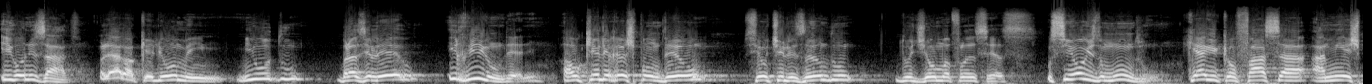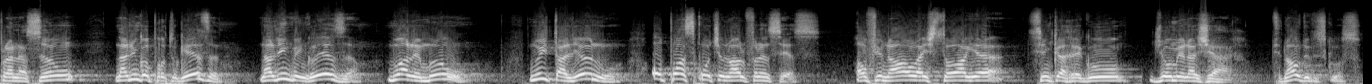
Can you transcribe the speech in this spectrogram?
ironizado. Olharam aquele homem miúdo, brasileiro, e riram dele. Ao que ele respondeu se utilizando do idioma francês. Os senhores do mundo querem que eu faça a minha explanação na língua portuguesa, na língua inglesa, no alemão, no italiano ou posso continuar no francês? Ao final, a história se encarregou de homenagear. Final do discurso.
